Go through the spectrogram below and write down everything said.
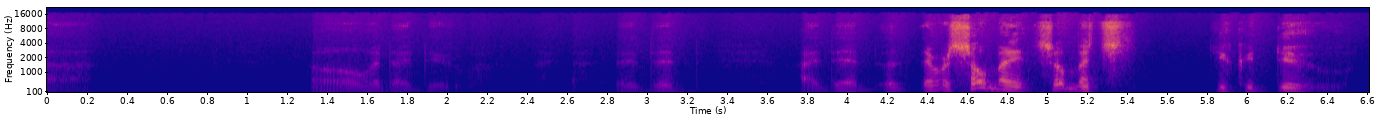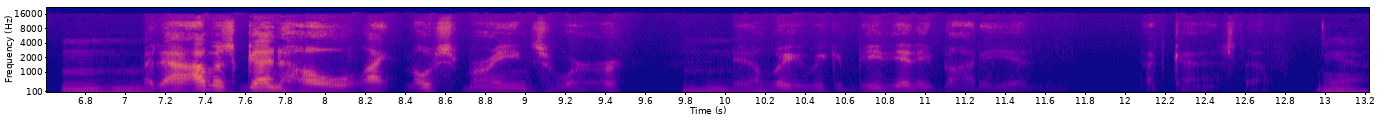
uh, oh, what did I do? I did. I did. There was so many, so much you could do, Mhm. but I was gun ho like most Marines were. Mhm. You know, we we could beat anybody and that kind of stuff. Yeah.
